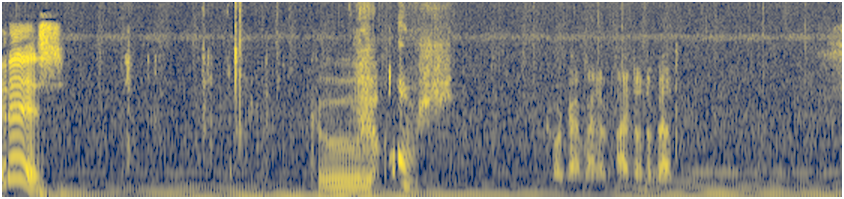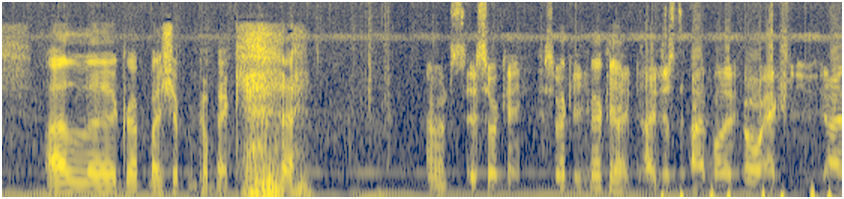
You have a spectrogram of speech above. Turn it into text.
It is. Cool. Oh sh! Okay, I might have, I don't know about. I'll uh, grab my ship and come back. No, it's, it's okay. It's okay. Okay, okay. I, I just I it. Oh, actually, I,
